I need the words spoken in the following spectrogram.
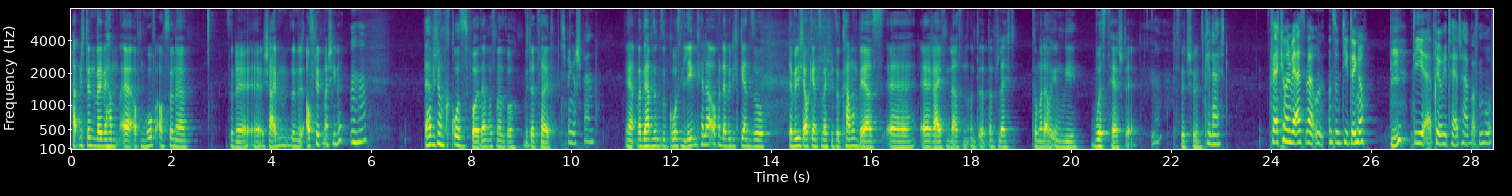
Hat mich dann, weil wir haben äh, auf dem Hof auch so eine, so eine äh, Scheiben, so eine Aufschnittmaschine. Da habe ich noch Großes vor, sagen wir es mal so, mit der Zeit. Ich bin gespannt. Ja, weil wir haben so einen, so einen großen Lebenkeller auch und da würde ich gern so, da würde ich auch gern zum Beispiel so Camemberts äh, äh, reifen lassen und dann vielleicht kann man da auch irgendwie Wurst herstellen. Das wird schön. Vielleicht. Vielleicht kümmern wir erstmal um, uns um die Dinge, Die? die äh, Priorität haben auf dem Hof.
